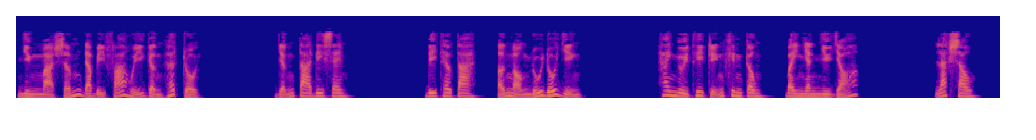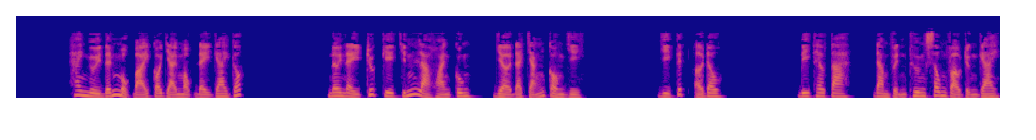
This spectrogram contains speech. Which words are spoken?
nhưng mà sớm đã bị phá hủy gần hết rồi. Dẫn ta đi xem. Đi theo ta, ở ngọn núi đối diện. Hai người thi triển khinh công, bay nhanh như gió. Lát sau, hai người đến một bãi cỏ dại mọc đầy gai góc. Nơi này trước kia chính là hoàng cung, giờ đã chẳng còn gì. Di tích ở đâu? Đi theo ta, đàm vịnh thương xông vào rừng gai,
